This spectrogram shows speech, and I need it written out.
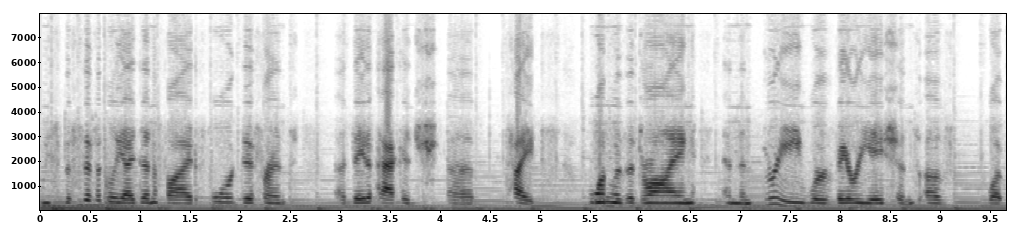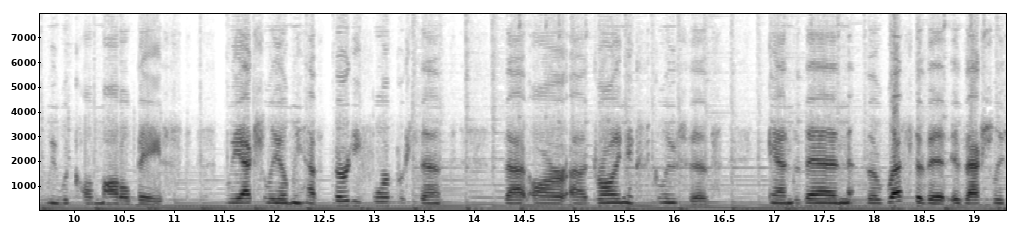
we specifically identified four different uh, data package uh, types. One was a drawing, and then three were variations of what we would call model-based. We actually only have 34% that are uh, drawing exclusive, and then the rest of it is actually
